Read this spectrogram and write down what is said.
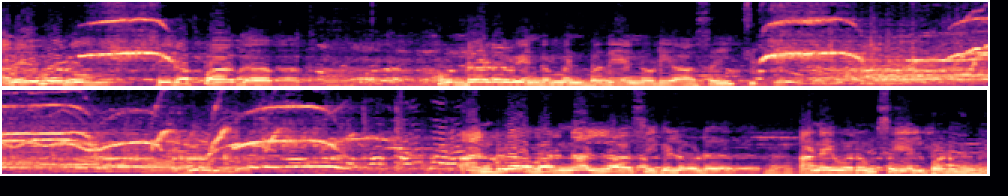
அனைவரும் சிறப்பாக கொண்டாட வேண்டும் என்பது என்னுடைய ஆசை. அன்று அவர் நல்ல ஆசைகளோடு அனைவரும் செயல்படுவோம்.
